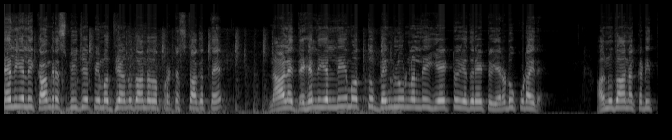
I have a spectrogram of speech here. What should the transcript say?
ದೆಹಲಿಯಲ್ಲಿ ಕಾಂಗ್ರೆಸ್, ಬಿಜೆಪಿ ಮಧ್ಯೆ ಅನುದಾನದ ಪ್ರೊಟೆಸ್ಟ್ ಆಗುತ್ತೆ. ನಾಳೆ ದೆಹಲಿಯಲ್ಲಿ ಮತ್ತು ಬೆಂಗಳೂರಿನಲ್ಲಿ ಏಟು ಎದುರೇಟು ಎರಡೂ ಕೂಡ ಇದೆ. ಅನುದಾನ ಕಡಿತ,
